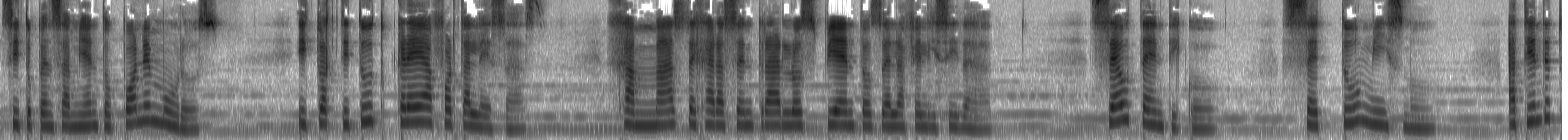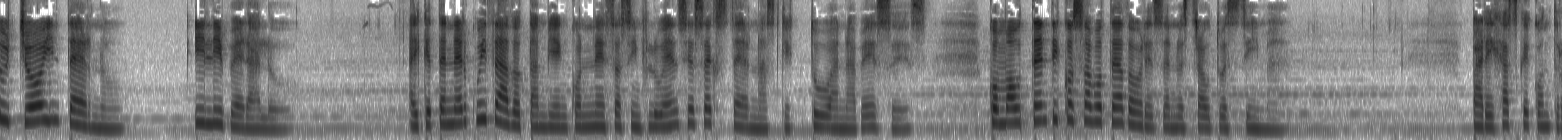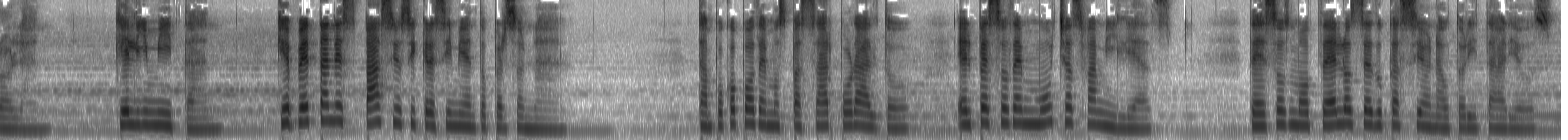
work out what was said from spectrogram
Si tu pensamiento pone muros y tu actitud crea fortalezas, jamás dejarás entrar los vientos de la felicidad. Sé auténtico, sé tú mismo, atiende tu yo interno y libéralo. Hay que tener cuidado también con esas influencias externas que actúan a veces como auténticos saboteadores de nuestra autoestima. Parejas que controlan, que limitan, que vetan espacios y crecimiento personal. Tampoco podemos pasar por alto el peso de muchas familias, de esos modelos de educación autoritarios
